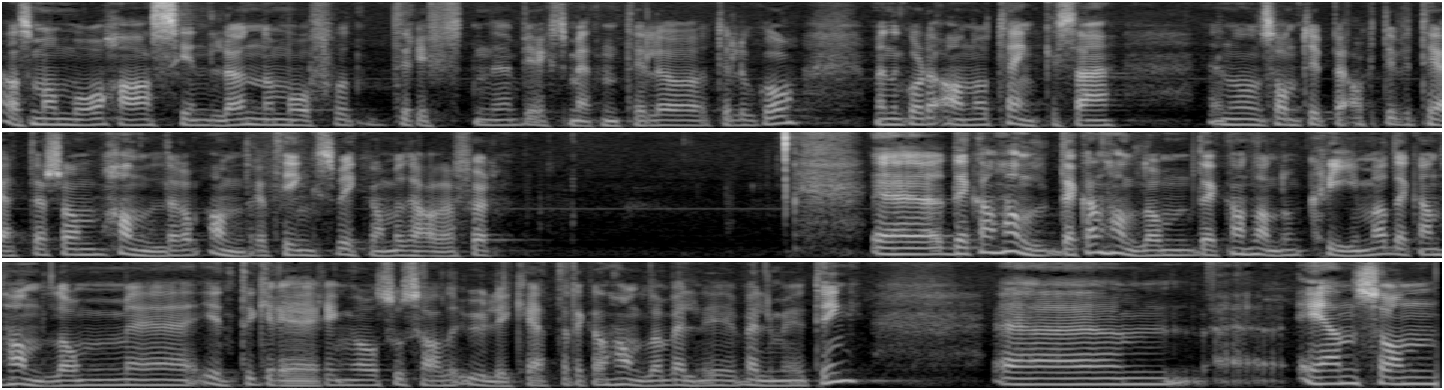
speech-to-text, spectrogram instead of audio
Altså Man må ha sin lønn og må få driften, virksomheten til å, til å gå. Men går det an å tenke seg noen sånn type aktiviteter som handler om andre ting som vi ikke kan betale for? Eh, det kan, handle, det, kan om, det kan, handle, om, klima, det kan handle om eh, integrering og sosiale ulikheter. Det kan handle om veldig, veldig mye ting. Eh, en sånn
